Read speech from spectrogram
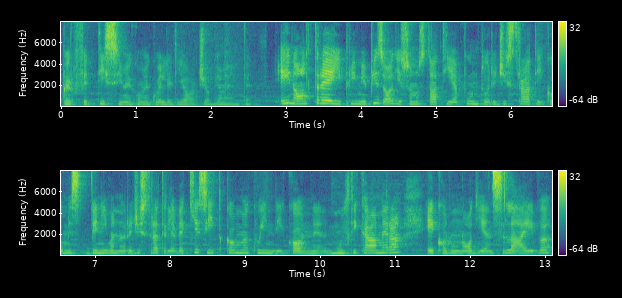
perfettissime come quelle di oggi, ovviamente. E inoltre i primi episodi sono stati appunto registrati come venivano registrate le vecchie sitcom, quindi con multicamera e con un audience live.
